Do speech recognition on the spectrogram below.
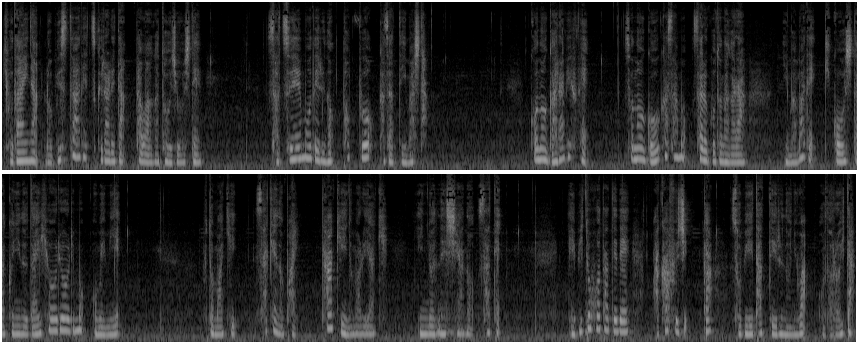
巨大なロブスターで作られたタワーが登場して撮影モデルのトップを飾っていました。このガラビュッフェその豪華さもさることながら今まで寄港した国の代表料理もお目見え。太巻き鮭のパイターキーの丸焼きインドネシアのサテ。エビとホタテで赤富士がそびえ立っているのには驚いた。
